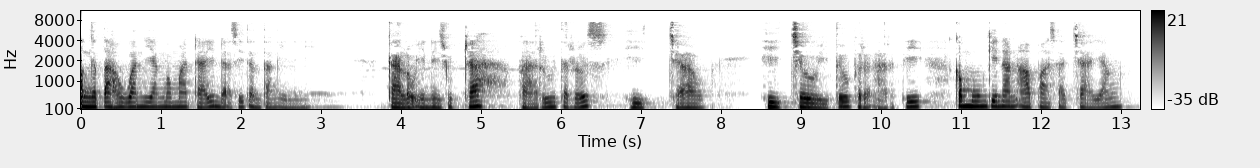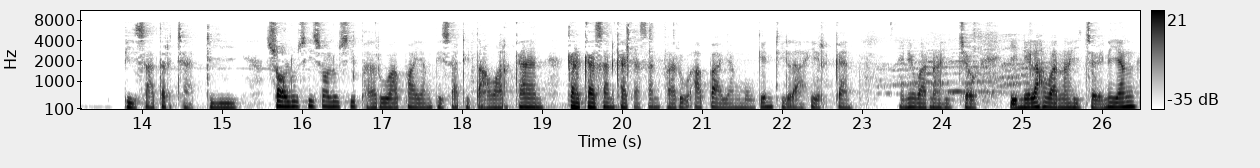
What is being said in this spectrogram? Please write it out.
pengetahuan yang memadai enggak sih tentang ini? Kalau ini sudah, baru terus hijau. Hijau itu berarti kemungkinan apa saja yang bisa terjadi, solusi-solusi baru apa yang bisa ditawarkan, gagasan-gagasan baru apa yang mungkin dilahirkan. Ini warna hijau. Inilah warna hijau ini yang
